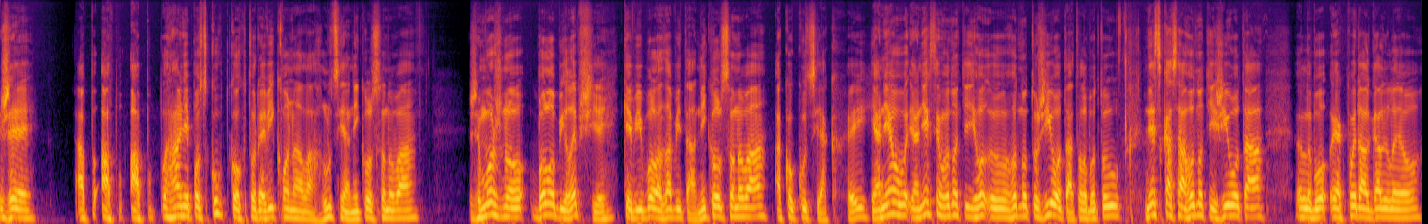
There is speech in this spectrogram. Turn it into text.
že a, a, a hlavne po skutkoch, ktoré vykonala Lucia Nikolsonová, že možno bolo by lepšie, keby bola zabitá Nikolsonová ako Kuciak. Hej? Ja, neho, ja nechcem hodnotiť hodnotu života, lebo tu dneska sa hodnotí života, lebo, jak povedal Galileo,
